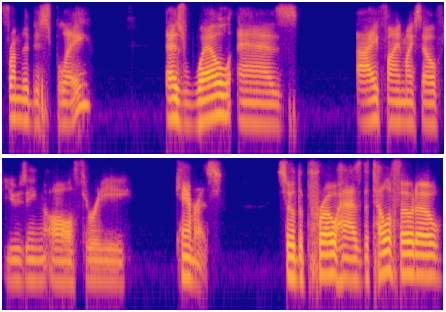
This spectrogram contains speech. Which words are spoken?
from the display as well as I find myself using all three cameras. So the Pro has the telephoto,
